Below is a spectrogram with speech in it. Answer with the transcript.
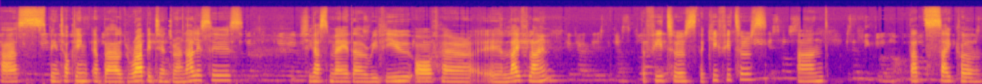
has been talking about rapid gender analysis. She has made a review of her uh, lifeline, the features, the key features, and that cycle,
